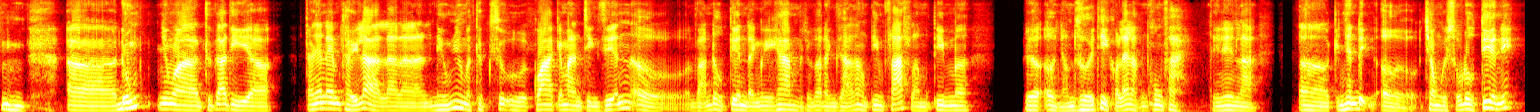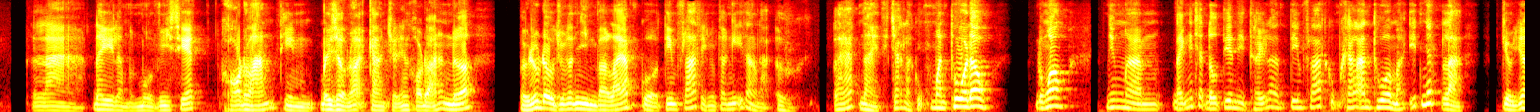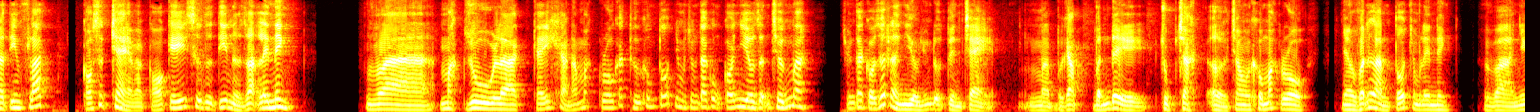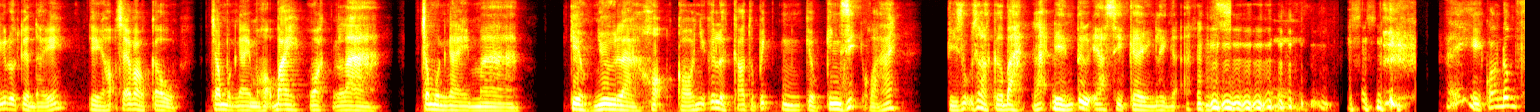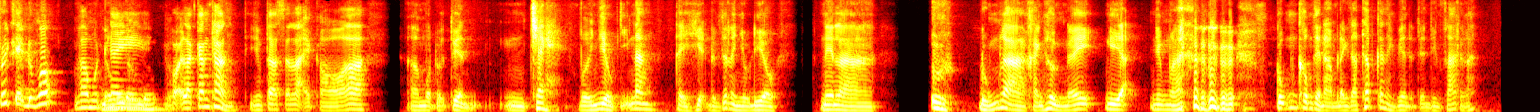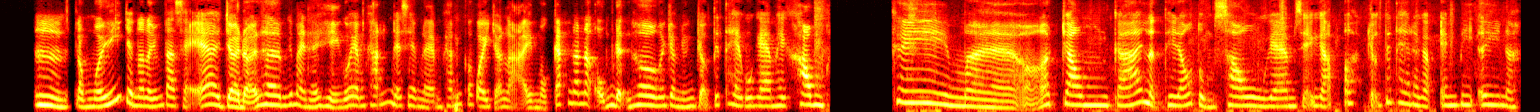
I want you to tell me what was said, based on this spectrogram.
Ờ, đúng nhưng mà thực ra thì ờ, cá nhân em thấy là là là nếu như mà thực sự qua cái màn trình diễn ở ván đầu tiên đánh với Gam mà chúng ta đánh giá rằng team Flash là một team ở nhóm dưới thì có lẽ là cũng không phải. Thế nên là ờ, cái nhận định ở trong cái số đầu tiên ấy là đây là một mùa VCS khó đoán, thì bây giờ nó lại càng trở nên khó đoán hơn nữa. Bởi lúc đầu chúng ta nhìn vào lineup của team Flash thì chúng ta nghĩ rằng là ừ lineup này thì chắc là cũng không ăn thua đâu, đúng không? Nhưng mà đánh cái trận đầu tiên thì thấy là team Flash cũng khá là ăn thua mà, ít nhất là kiểu như là team Flash có sức trẻ và có cái sự tự tin ở dọn lên ninh. Và mặc dù là cái khả năng macro các thứ không tốt, nhưng mà chúng ta cũng có nhiều dẫn chứng mà. Chúng ta có rất là nhiều những đội tuyển trẻ mà gặp vấn đề trục trặc ở trong cái khâu macro, nhưng mà vẫn làm tốt trong lên ninh và những đội tuyển đấy thì họ sẽ vào cầu trong một ngày mà họ bay hoặc là trong một ngày mà kiểu như là họ có những cái lượt cao topic ừ, kiểu kinh dị quá ấy. Ví dụ rất là cơ bản lại đến từ LCK anh Linh ạ. Đấy Quang Đông Freak đấy đúng không? Và một Đúng, ngày đúng, đúng. gọi là căng thẳng thì chúng ta sẽ lại có ờ, ờ, một đội tuyển ừ, trẻ với nhiều kỹ năng thể hiện được rất là nhiều điều. Nên là ừ đúng là Khánh Hừng đấy nghi ạ nhưng mà cũng không thể nào mà đánh giá thấp các thành viên đội tuyển Team Flash được á Ừ, đồng ý cho nên là chúng ta sẽ chờ đợi thêm cái màn thể hiện của em Khánh để xem là em Khánh có quay trở lại một cách nó nó ổn định hơn ở trong những trận tiếp theo của Gam hay không. Khi mà ở trong cái lịch thi đấu tuần sau Gam sẽ gặp ơ, trận tiếp theo là gặp MPE nè.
